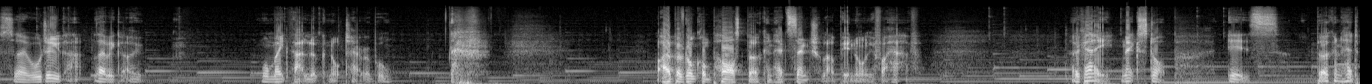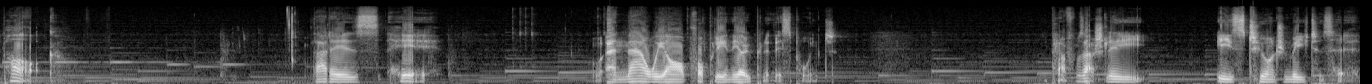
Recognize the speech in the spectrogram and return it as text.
So we'll do that. There we go. We'll make that look not terrible. I hope I've not gone past Birkenhead Central, that would be annoying if I have. Okay, next stop is Birkenhead Park. That is here. And now we are properly in the open at this point. The platform's actually is 200 metres here.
